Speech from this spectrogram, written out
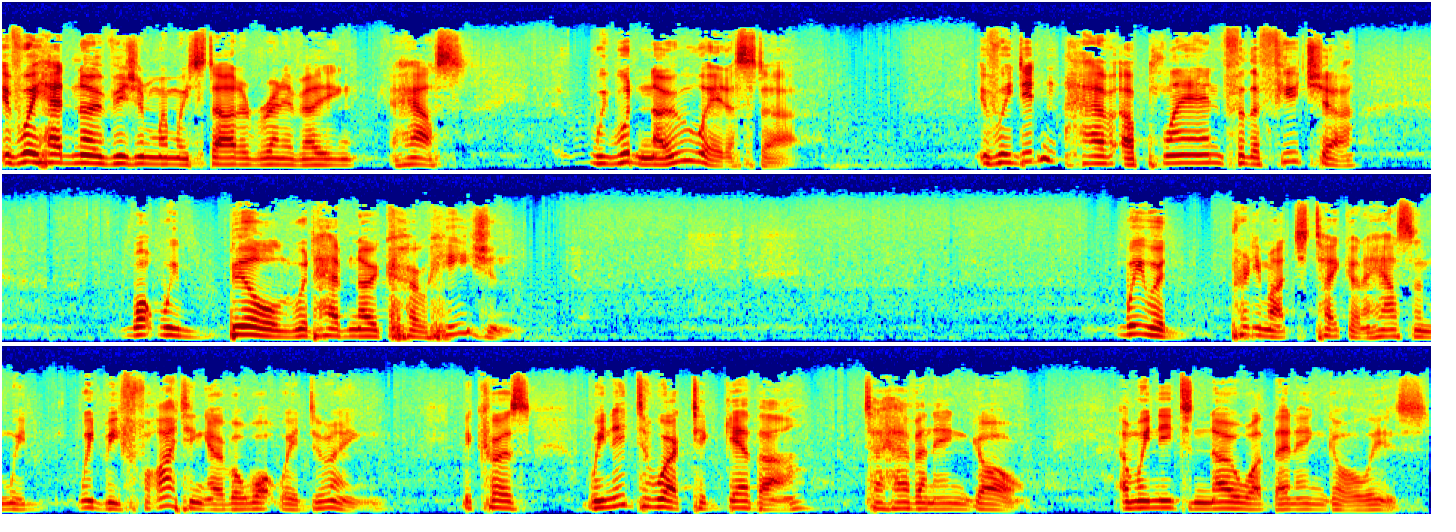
If we had no vision when we started renovating a house, we wouldn't know where to start if we didn't have a plan for the future, what we build would have no cohesion. We would pretty much take on a house and we'd, we'd be fighting over what we're doing because we need to work together to have an end goal. And we need to know what that end goal is.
